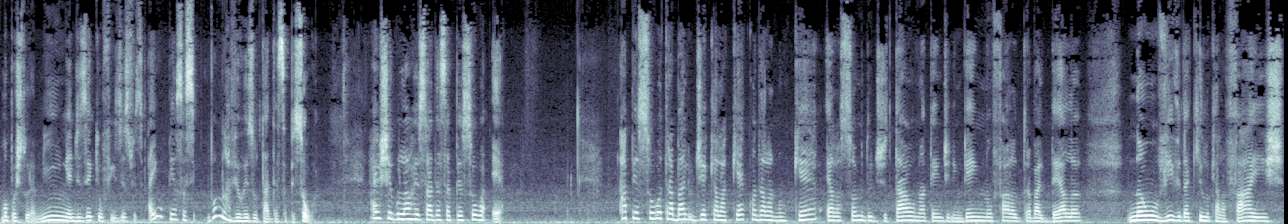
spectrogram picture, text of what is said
uma postura minha, dizer que eu fiz isso, isso. Aí eu penso assim, vamos lá ver o resultado dessa pessoa? Aí eu chego lá, o resultado dessa pessoa é a pessoa trabalha o dia que ela quer, quando ela não quer, ela some do digital, não atende ninguém, não fala do trabalho dela, não vive daquilo que ela faz,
